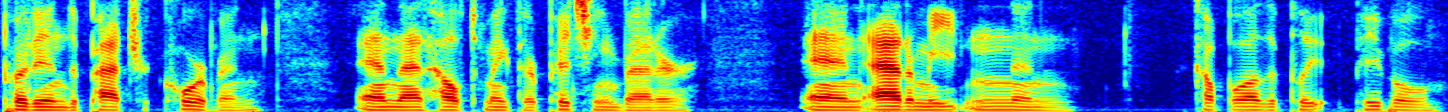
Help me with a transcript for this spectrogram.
put into Patrick Corbin, and that helped make their pitching better. And Adam Eaton and a couple other ple- people,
